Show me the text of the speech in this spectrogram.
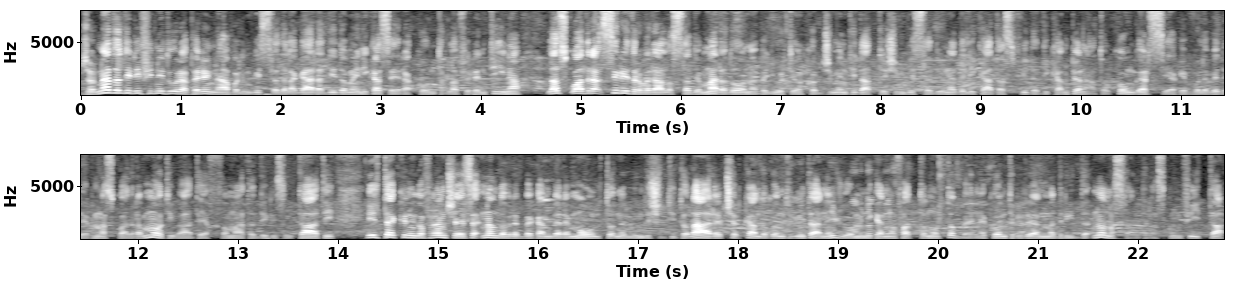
Giornata di rifinitura per il Napoli in vista della gara di domenica sera contro la Fiorentina. La squadra si ritroverà allo stadio Maradona per gli ultimi accorgimenti tattici in vista di una delicata sfida di campionato con Garcia che vuole vedere una squadra motivata e affamata di risultati. Il tecnico francese non dovrebbe cambiare molto nell'11 titolare, cercando continuità negli uomini che hanno fatto molto bene contro il Real Madrid nonostante la sconfitta.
